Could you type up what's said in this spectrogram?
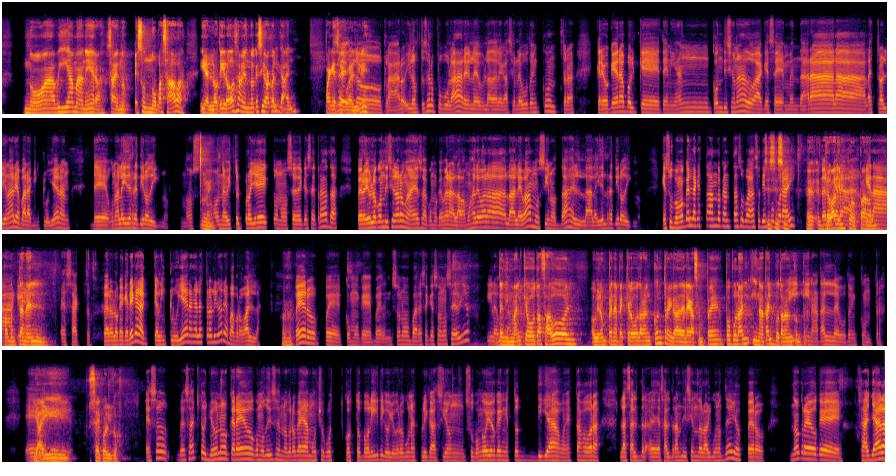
no había manera, ¿sabes? No, eso no pasaba. Y él lo tiró sabiendo que se iba a colgar. Para que se cuelgue. Claro, y los, entonces los populares, la delegación le votó en contra. Creo que era porque tenían condicionado a que se enmendara la, la extraordinaria para que incluyeran de una ley de retiro digno. No, no, he visto el proyecto, no sé de qué se trata, pero ellos lo condicionaron a eso, a como que, mira, la vamos a elevar, a, la elevamos si nos das la ley del retiro digno. Que supongo que es la que está dando cantazo para hace tiempo por ahí. Eh, eh, lleva tiempo para mantener. exacto. Pero lo que quería era que la incluyeran en la extraordinaria para aprobarla. Pero, pues, como que pues, eso no parece que eso no se dio. Y Denis que votó a favor, hubieron PNP que lo votaron en contra y la delegación popular y Natal votaron en contra. Y Natal le votó en contra. y ahí eh, se colgó. Eso, exacto. Yo no creo, como tú dices, no creo que haya mucho costo político. Yo creo que una explicación, supongo yo que en estos días o en estas horas la eh, saldrán diciéndolo algunos de ellos, pero no creo que o sea, ya,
